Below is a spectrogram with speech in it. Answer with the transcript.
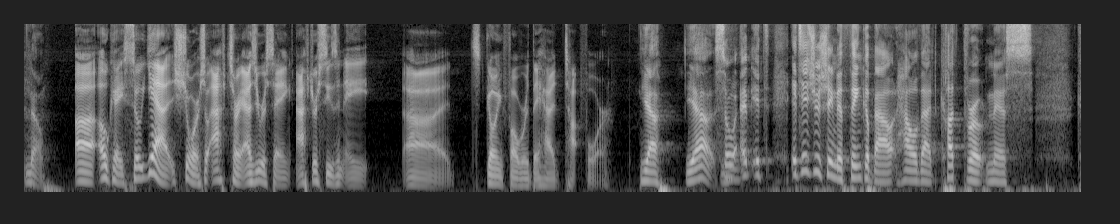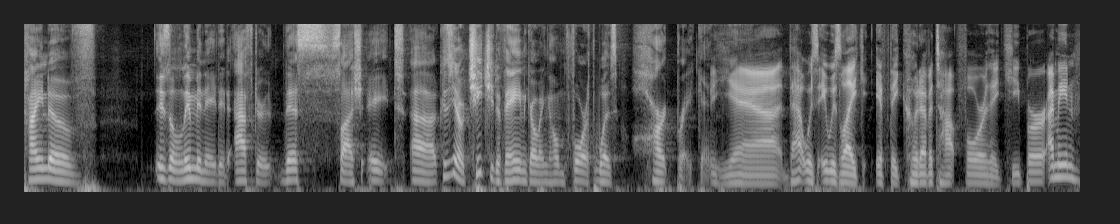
No. Uh, okay, so yeah, sure. So after, sorry, as you were saying, after season eight, uh, going forward, they had top four. Yeah, yeah. So Mm-hmm. It's it's interesting to think about how that cutthroatness kind of is eliminated after this slash eight because you know Chi Chi DeVayne going home fourth was heartbreaking. Yeah, that was. It was like if they could have a top four, they'd keep her. I mean,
